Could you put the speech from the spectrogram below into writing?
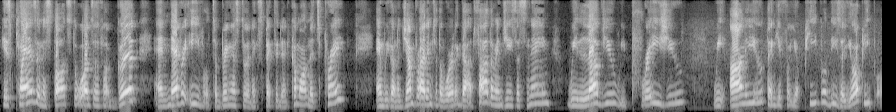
his plans and his thoughts towards us are good and never evil to bring us to an expected end. Come on, let's pray. And we're going to jump right into the word of God. Father, in Jesus' name, we love you. We praise you. We honor you. Thank you for your people. These are your people.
